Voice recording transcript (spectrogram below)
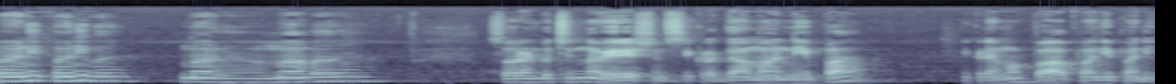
పని పని బా మగ మబా సో రెండు చిన్న వేరియేషన్స్ ఇక్కడ గమ ని ప ఇక్కడేమో ప పని పని.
